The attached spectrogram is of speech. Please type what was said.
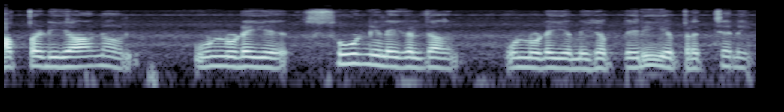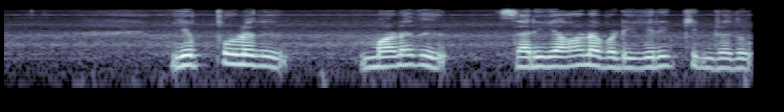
அப்படியானால் உன்னுடைய சூழ்நிலைகள்தான் உன்னுடைய மிகப்பெரிய பிரச்சனை. எப்பொழுது மனது சரியானபடி இருக்கின்றதோ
